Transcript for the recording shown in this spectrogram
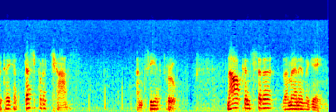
to take a desperate chance and see it through. Now consider the men in the game.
